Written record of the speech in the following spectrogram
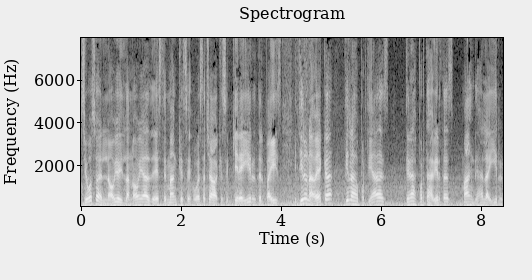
si vos sos el novio y la novia de este man que se, o esta chava que se quiere ir del país y tiene una beca, tiene las oportunidades, tiene las puertas abiertas, man, déjala ir.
